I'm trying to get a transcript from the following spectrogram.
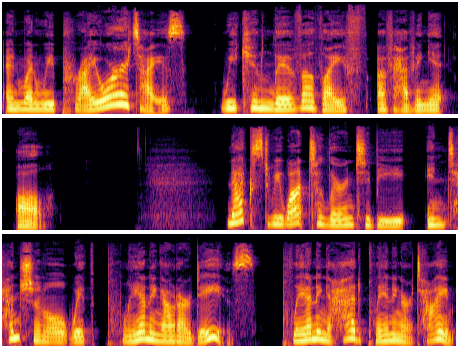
And when we prioritize, we can live a life of having it all. Next, we want to learn to be intentional with planning out our days, planning ahead, planning our time.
